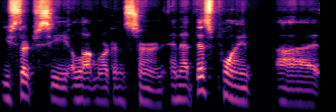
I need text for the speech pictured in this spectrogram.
you start to see a lot more concern, and at this point, uh,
